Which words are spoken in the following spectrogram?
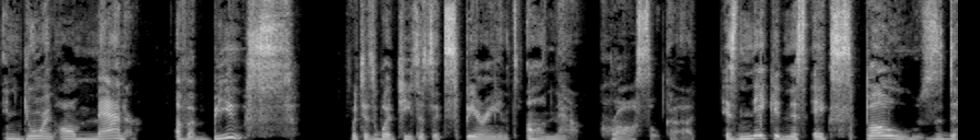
enduring all manner of abuse, which is what Jesus experienced on that cross, oh God. His nakedness exposed,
